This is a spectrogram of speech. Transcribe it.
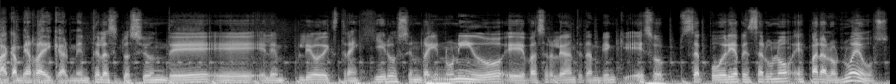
Va a cambiar radicalmente la situación de eh, el empleo de extranjeros en Reino Unido. Eh, va a ser relevante también que eso se podría pensar uno es para los nuevos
